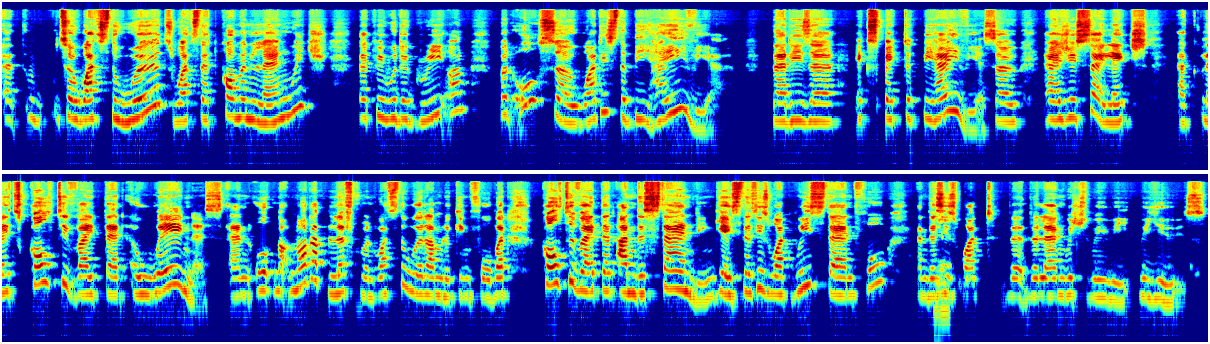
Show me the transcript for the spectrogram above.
uh, so what's the words what's that common language that we would agree on but also what is the behavior that is a expected behavior so as you say let's uh, let's cultivate that awareness and not, not upliftment what's the word i'm looking for but cultivate that understanding yes this is what we stand for and this yeah. is what the, the language we, we, we use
